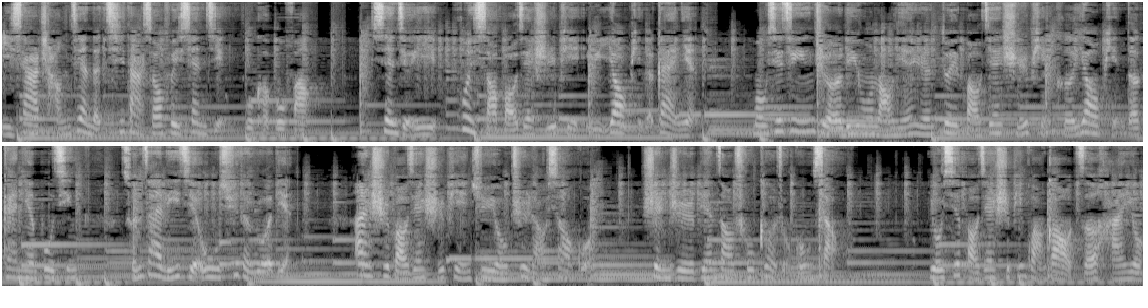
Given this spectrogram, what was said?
以下常见的七大消费陷阱不可不防。陷阱一：混淆保健食品与药品的概念。某些经营者利用老年人对保健食品和药品的概念不清，存在理解误区的弱点，暗示保健食品具有治疗效果。甚至编造出各种功效，有些保健食品广告则含有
